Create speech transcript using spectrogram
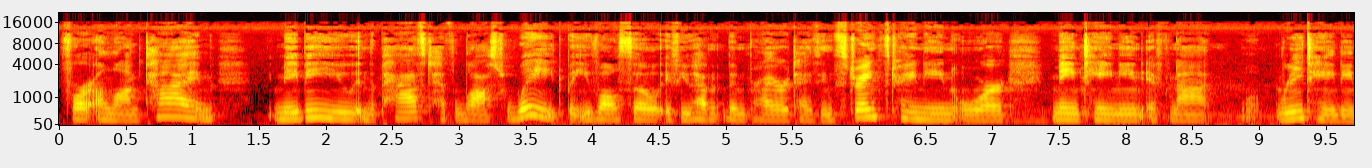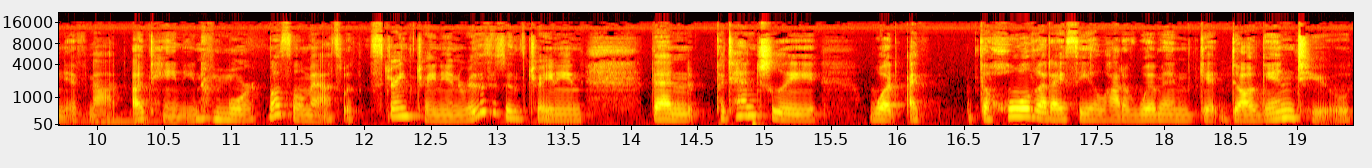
for a long time, maybe you in the past have lost weight, but you've also, if you haven't been prioritizing strength training or maintaining, if not, well, retaining, if not attaining more muscle mass with strength training and resistance training, then potentially what I the hole that I see a lot of women get dug into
